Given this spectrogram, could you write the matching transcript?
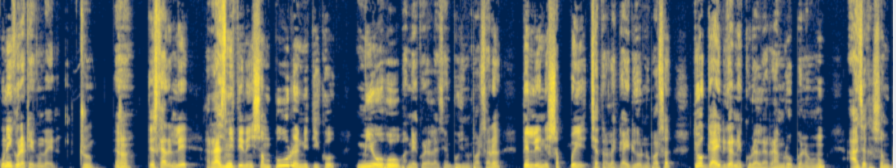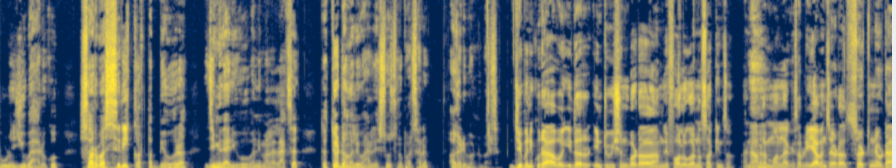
कुनै कुरा ठिक हुँदैन। ट्रु त्यस कारणले राजनीति नै सम्पूर्ण नीतिको मियो हो भन्ने कुरालाई चाहिँ बुझ्नुपर्छ र त्यसले नै सबै क्षेत्रलाई गाइड गर्नुपर्छ। त्यो गाइड गर्ने कुरालाई राम्रो बनाउनु आजका सम्पूर्ण युवाहरूको सर्वश्री कर्तव्य हो र जिम्मेदारी हो भन्ने मलाई लाग्छ। र त्यो ढङ्गले उहाँहरूले सोच्नुपर्छ र अगाडि बढ्नुपर्छ। जे पनि कुरा अब इदर इन्टुविसनबाट हामीले फलो गर्न सकिन्छ होइन? हामीलाई मन लागेको हिसाबले या भन्छ एउटा सर्टन एउटा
